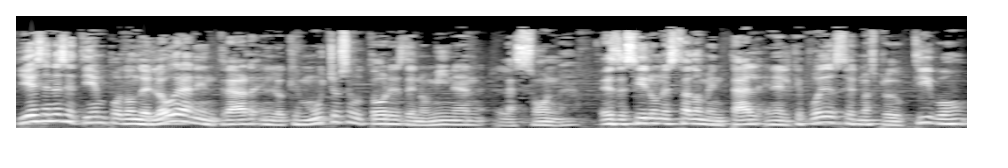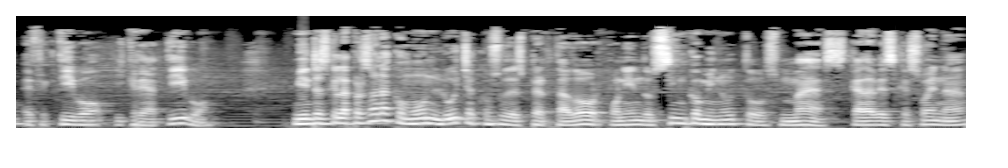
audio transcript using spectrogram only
Y es en ese tiempo donde logran entrar en lo que muchos autores denominan la zona, es decir, un estado mental en el que puedes ser más productivo, efectivo y creativo, Mientras que la persona común lucha con su despertador poniendo 5 minutos más cada vez que suena,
